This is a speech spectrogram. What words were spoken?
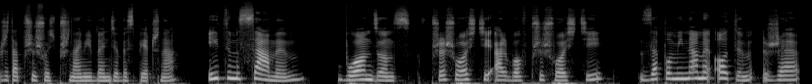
że ta przyszłość przynajmniej będzie bezpieczna. I tym samym, błądząc w przeszłości albo w przyszłości, zapominamy o tym, że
